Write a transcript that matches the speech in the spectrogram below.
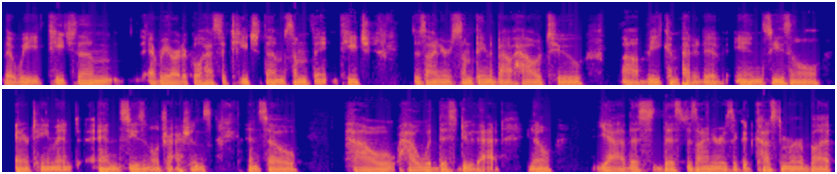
that we teach them. Every article has to teach them something teach designers something about how to uh, be competitive in seasonal entertainment and seasonal attractions. And so how how would this do that? You know yeah this this designer is a good customer but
